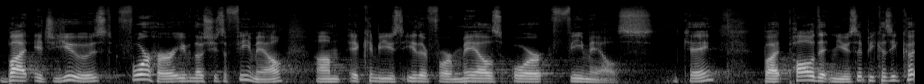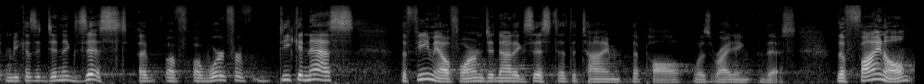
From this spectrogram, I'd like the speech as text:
but it's used for her, even though she's a female. Um, it can be used either for males or females. Okay? But Paul didn't use it because he couldn't, because it didn't exist. A, a, a word for deaconess the female form did not exist at the time that Paul was writing this. The final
